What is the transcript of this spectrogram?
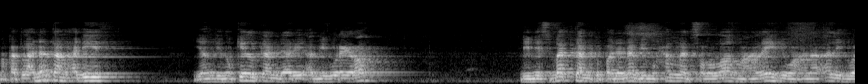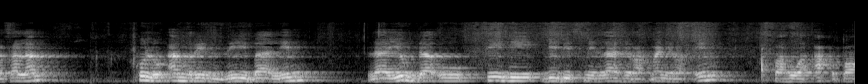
Maka telah datang hadis yang dinukilkan dari Abi Hurairah dinisbatkan kepada Nabi Muhammad sallallahu alaihi wa ala alihi wasallam kullu amrin dzibalin la yubda'u fihi bi bismillahirrahmanirrahim fahuwa aqta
